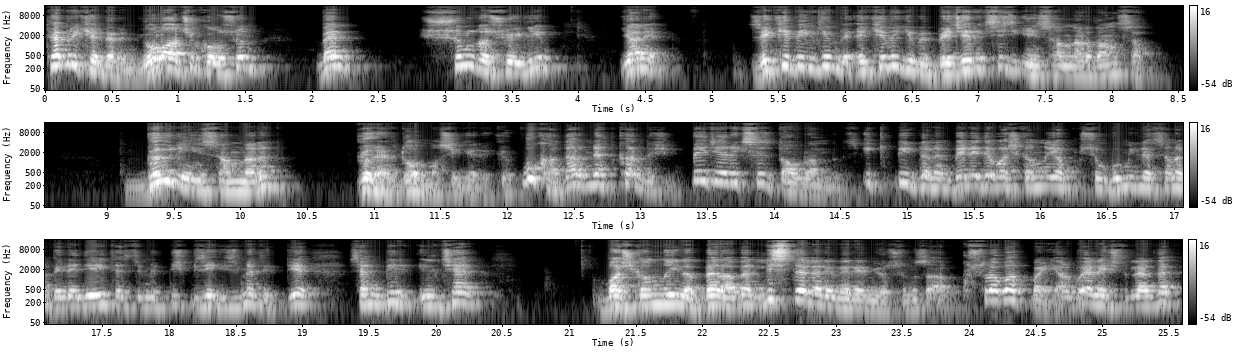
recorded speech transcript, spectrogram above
Tebrik ederim. Yolu açık olsun. Ben şunu da söyleyeyim. Yani Zeki Bilgin ve ekibi gibi beceriksiz insanlardansa böyle insanların görevde olması gerekiyor. Bu kadar net kardeşim. Beceriksiz davrandınız. İlk bir dönem belediye başkanlığı yapmışsın. Bu millet sana belediyeyi teslim etmiş, bize hizmet et diye. Sen bir ilçe başkanlığıyla beraber listeleri veremiyorsunuz abi. Kusura bakmayın ya bu eleştirilerde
